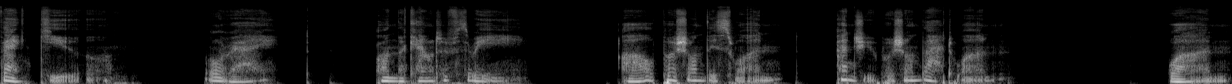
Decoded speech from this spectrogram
Thank you. All right. On the count of three, I'll push on this one, and you push on that one. One,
